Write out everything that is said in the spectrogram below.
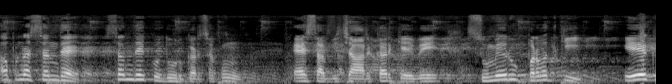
अपना संदेह संदेह को दूर कर सकूँ। ऐसा विचार करके वे सुमेरु पर्वत की एक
